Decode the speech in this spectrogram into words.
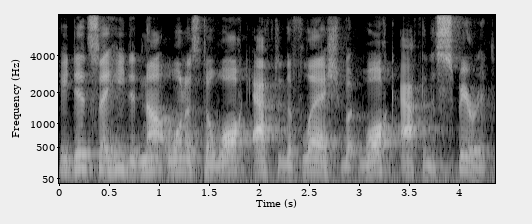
He did say He did not want us to walk after the flesh, but walk after the Spirit.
